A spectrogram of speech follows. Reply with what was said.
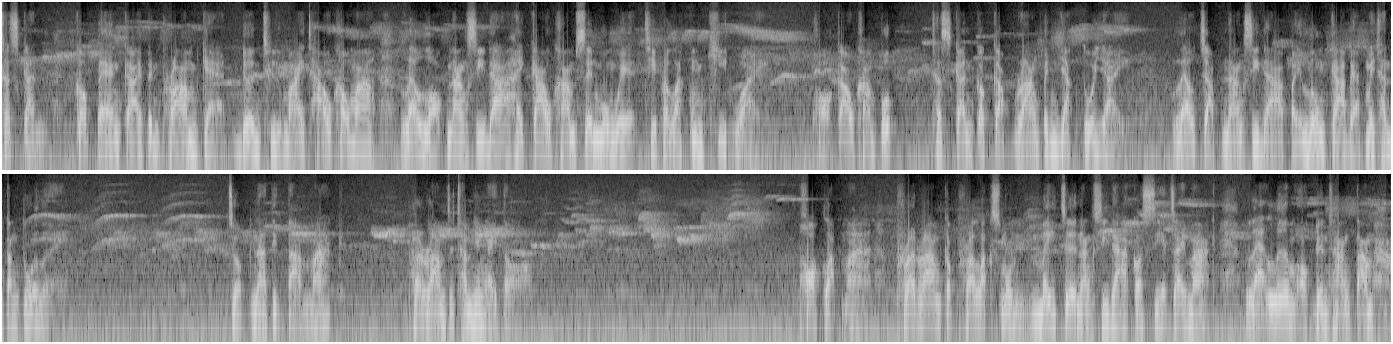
ทัสกันก็แปลงกายเป็นพรามแก่เดินถือไม้เท้าเข้ามา แล้วหลอกนางสีดาให้ก้าวข้ามเส้นวงเวทที่พระลักษมขีดไว้ พอก้าวข้ามปุ๊บทัสกันก็กลับร่างเป็นยักษ์ตัวใหญ่ แล้วจับนางสีดาไปลงกาแบบไม่ทันตั้งตัวเลย จบน่าติดตามมาก พระรามจะทำยังไงต่อ พอกลับมา พระรามกับพระลักษมนไม่เจอนางสีดาก็เสียใจมาก และเริ่มออกเดินทางตามหา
